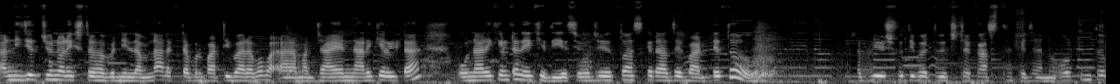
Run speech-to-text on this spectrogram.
আর নিজের জন্য আর এক্সট্রাভাবে নিলাম না। আর একটা আবার বাটি বাড়াবো। আর আমার জায়ের নারিকেলটা, ও নারিকেলটা রেখে দিয়েছে। ও যেহেতু আজকে রাজের বার্থডে তো বৃহস্পতিবার তো এক্সট্রা কাজ থাকে, জানো। ওর কিন্তু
